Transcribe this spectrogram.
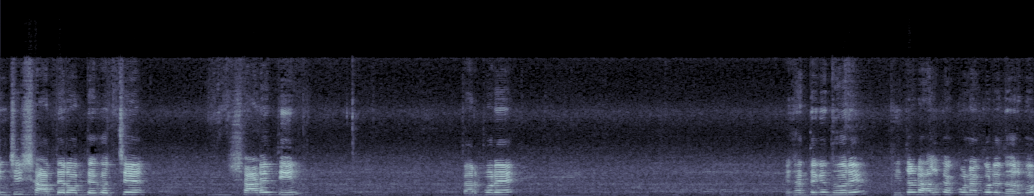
ইঞ্চি, সাতের অর্ধেক হচ্ছে সাড়ে তিন। তারপরে এখান থেকে ধরে ভিতরটা হালকা কোনা করে ধরবো।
